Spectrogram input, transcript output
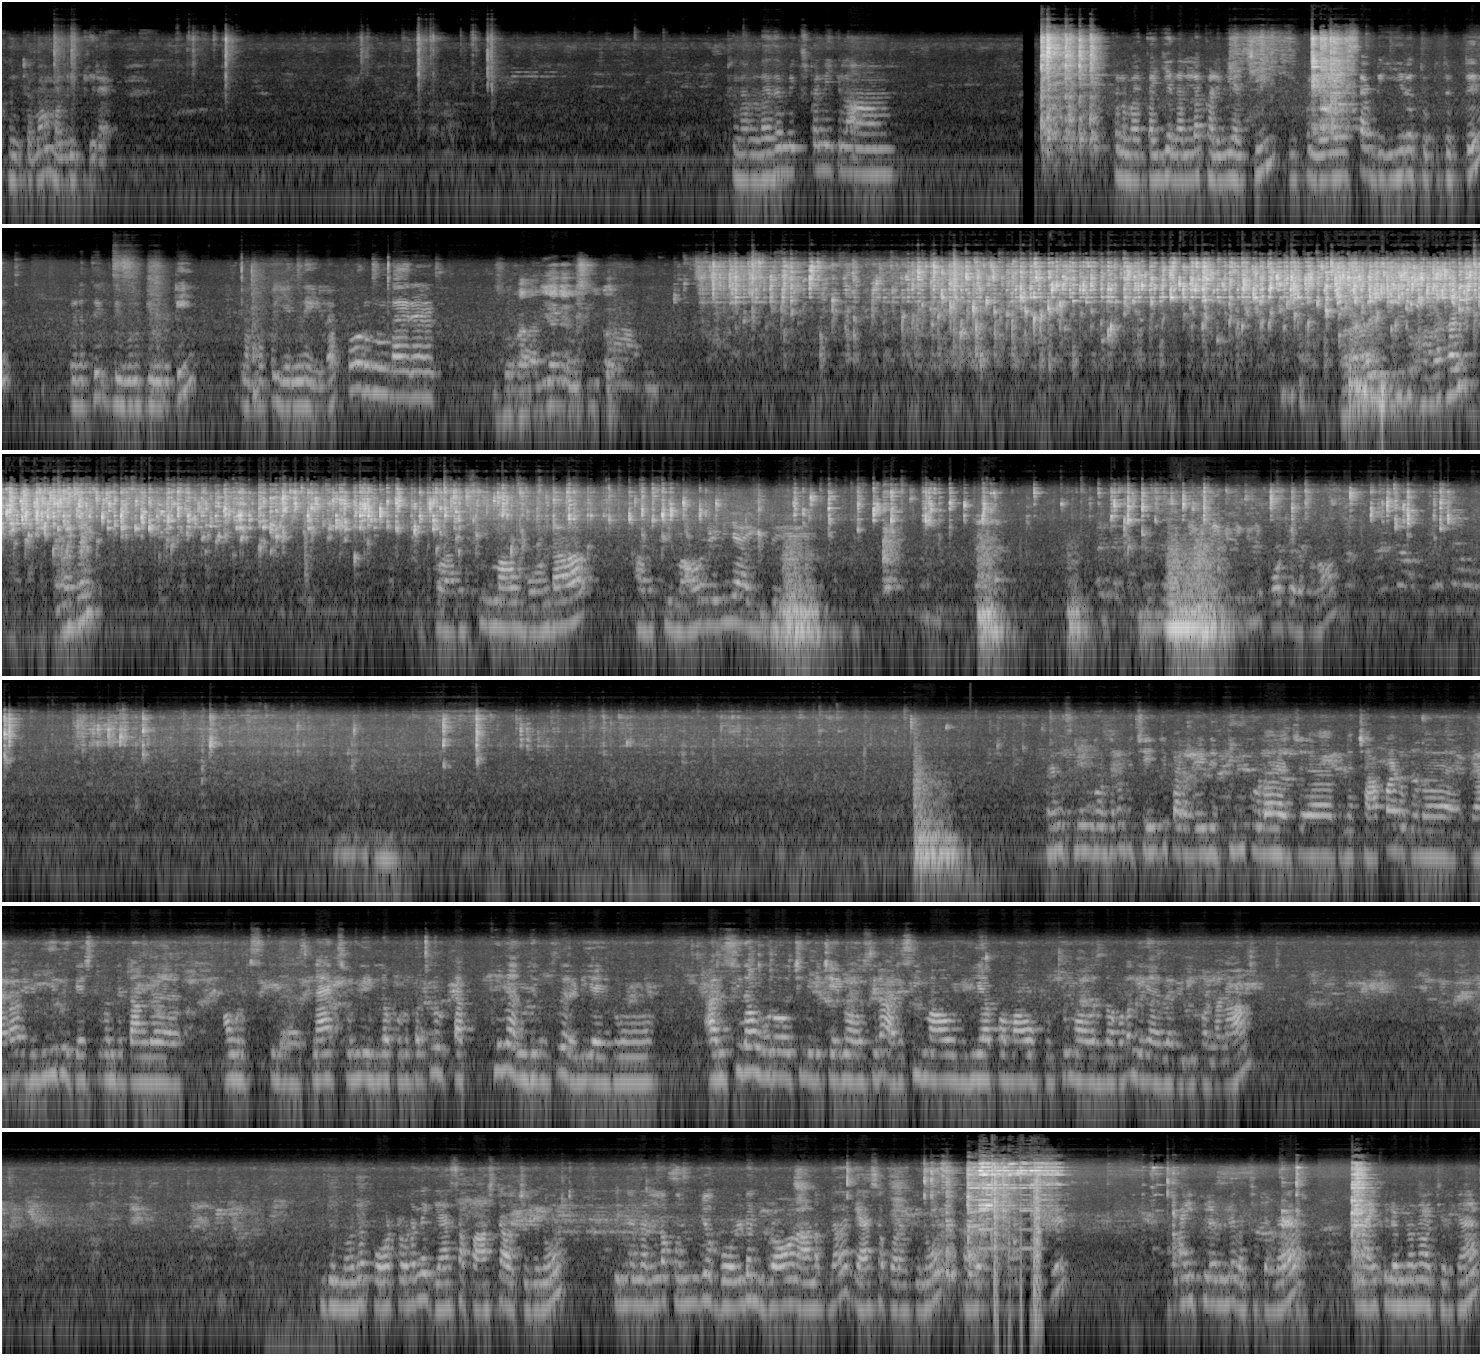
கொஞ்சமாக மல்லிக்கீரை நல்லா இதை மிக்ஸ் பண்ணிக்கலாம் இப்போ நம்ம கையை நல்லா கழுவியாச்சு இப்போ லேசாக இப்படி ஈரை தொட்டு தொட்டு எடுத்து இப்படி உருட்டி உருட்டி நம்ம இப்போ எண்ணெயில் போடணும் டைரக்ட் इसको खाना दिया क्या मिस्त्री को खाना खाई வடகம் இப்போ அரிசி மாவு போண்டா அரிசி மாவு ரெடி ஆகிடுது போட்டு எடுக்கணும். ஃப்ரெண்ட்ஸ் நீங்கள் ஒரு தடவை செஞ்சு பாருங்கள் இது டீ கூட பின்ன சாப்பாடு கூட. யாராவது திடீர்னு கெஸ்ட் வந்துட்டாங்க. அவங்களுக்கு ஸ்நாக்ஸ் வந்து இல்லை கொடுக்குறதுக்கு டக்குன்னு அஞ்சு நிமிஷத்தில் ரெடி ஆகிடும் அரிசி தான் ஊற வச்சு நீங்கள் செய்யணும் அவசியம் அரிசி மாவு இடியாப்ப மாவு புட்டு மாவு இருந்தால் கூட நீங்கள் அதில் ரெடி பண்ணலாம். இது முதல்ல போட்ட உடனே கேஸை ஃபாஸ்ட்டாக வச்சுக்கணும். பின்ன நல்லா கொஞ்சம் கோல்டன் ப்ரௌன் ஆனதுனால கேஸை குறைக்கணும். அது ஹை ஃப்ளேமில் வச்சுக்கோங்க. நான் ஹை ஃப்ளேமில் தான் வச்சுருக்கேன்.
